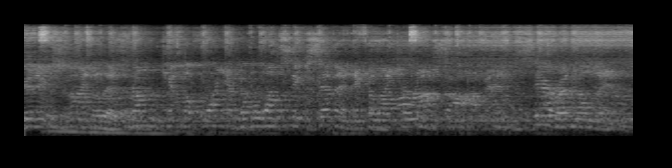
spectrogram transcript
Your next finalist from California, double 167, Nikolai Tarasov and Sarah Nolan.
